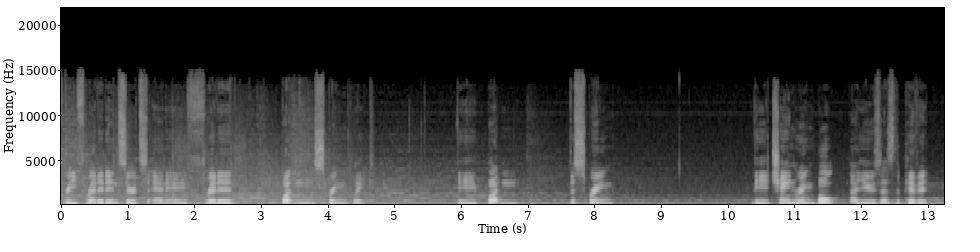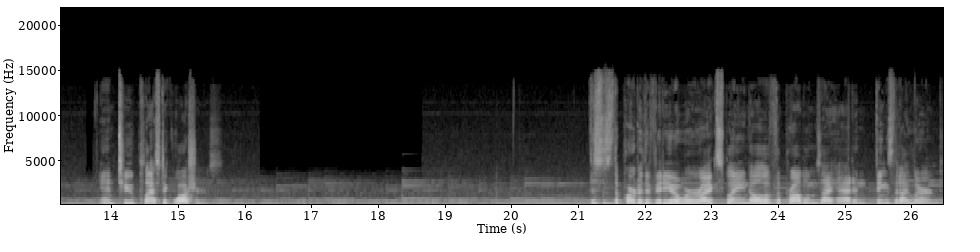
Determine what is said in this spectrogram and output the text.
three threaded inserts, and a threaded button spring plate. The button, the spring, the chain ring bolt I use as the pivot, and two plastic washers. This is the part of the video where I explained all of the problems I had and things that I learned.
